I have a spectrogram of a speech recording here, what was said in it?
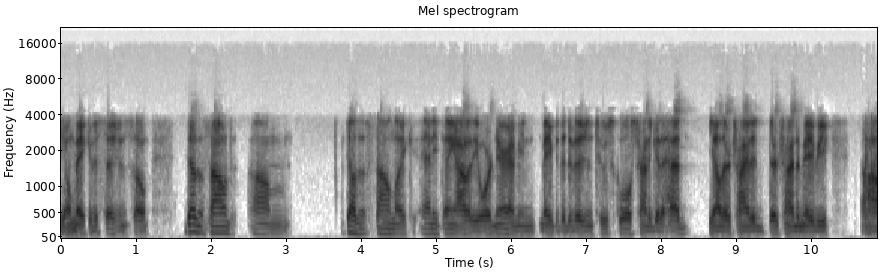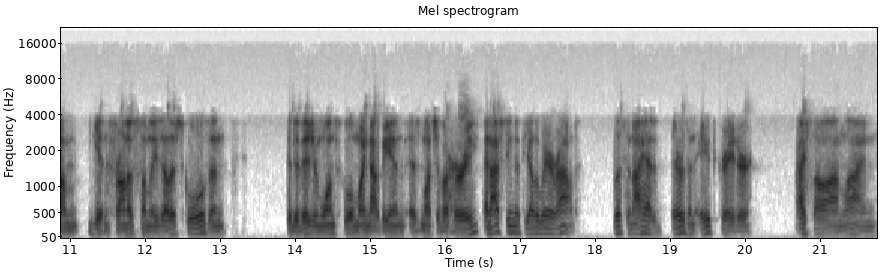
you know make a decision. So it doesn't sound um, doesn't sound like anything out of the ordinary. I mean, maybe the Division two schools trying to get ahead. You know, they're trying to they're trying to maybe um, get in front of some of these other schools and the Division One school might not be in as much of a hurry. And I've seen it the other way around. Listen, I had there was an eighth grader I saw online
